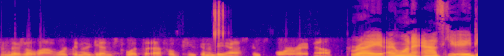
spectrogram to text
There's a lot working against what the FOP is going to be asking for right now. Right. I want to ask you, AD,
